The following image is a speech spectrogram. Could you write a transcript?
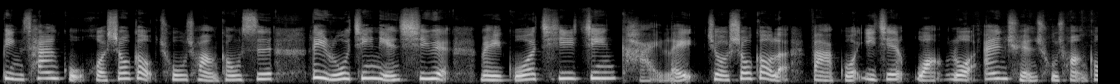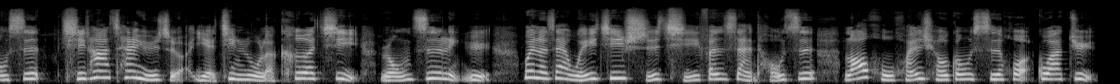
并参股或收购初创公司。例如，今年七月，美国基金凯雷就收购了法国一间网络安全初创公司。其他参与者也进入了科技融资领域。为了在危机时期分散投资，老虎环球公司或瓜具。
